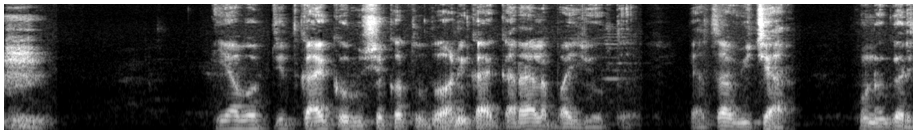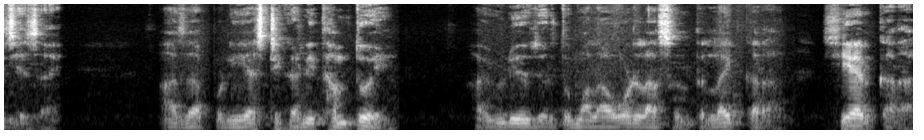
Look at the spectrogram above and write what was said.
या बाबतीत काय करू शकत होतो आणि काय करायला पाहिजे होतं याचा विचार होणं गरजेचं आहे. आज आपण याच ठिकाणी थांबतोय. हा व्हिडिओ जर तुम्हाला आवडला असेल तर लाईक करा शेअर करा.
